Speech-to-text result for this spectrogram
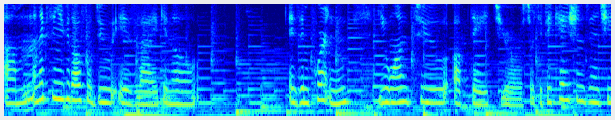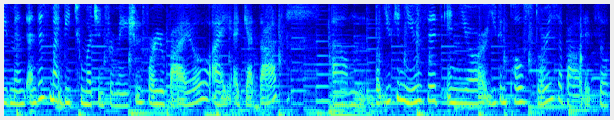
Um, the next thing you could also do is like, you know, is important. You want to update your certifications and achievement, and this might be too much information for your bio. I, I get that. Um, but you can use it in your you can post stories about it so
